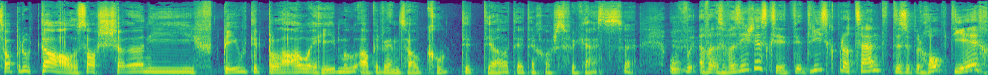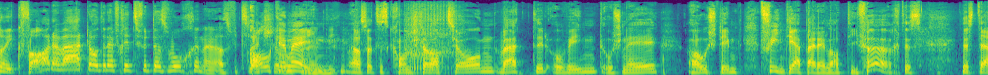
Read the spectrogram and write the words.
so brutal, so schöne Bilder, blauer Himmel, aber wenn es halt kuttet, ja, dann, dann kannst du es vergessen. Und w- was, ist das gewesen? 30 Prozent, dass überhaupt je können gefahren werden oder einfach jetzt für das Wochenende? Also für das Allgemein, Wochenende? also das Konstellation, Wetter und Wind und Schnee, alles stimmt, finde ich eben relativ hoch. Das, das würde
